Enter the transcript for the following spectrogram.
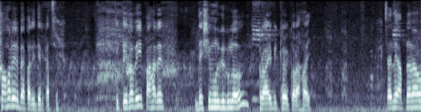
শহরের ব্যাপারীদের কাছে। ঠিক এভাবেই পাহাড়ের দেশি মুরগিগুলো ক্রয় বিক্রয় করা হয়। চাইলে আপনারাও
